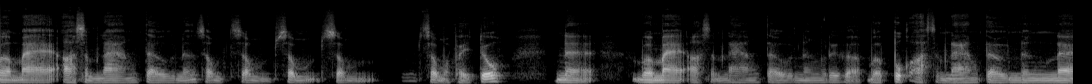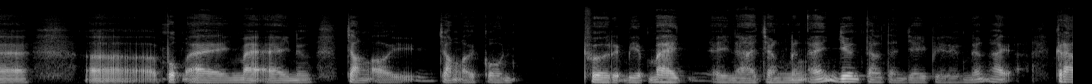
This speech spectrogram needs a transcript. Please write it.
បើម៉ែអស់សំណាងទៅនឹងសុំសុំសុំសុំសុំអភ័យទោសណែបើម៉ែអស់សំណាងទៅនឹងឬក៏បើពុកអស់សំណាងទៅនឹងណែអឺពុកឯងម៉ែឯងនឹងចង់ឲ្យចង់ឲ្យកូន ធ្វើរបៀបម៉ែកអីណាចឹងនឹងឯងយើងតើតនិយាយពីរឿងហ្នឹងហើយក្រៅ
